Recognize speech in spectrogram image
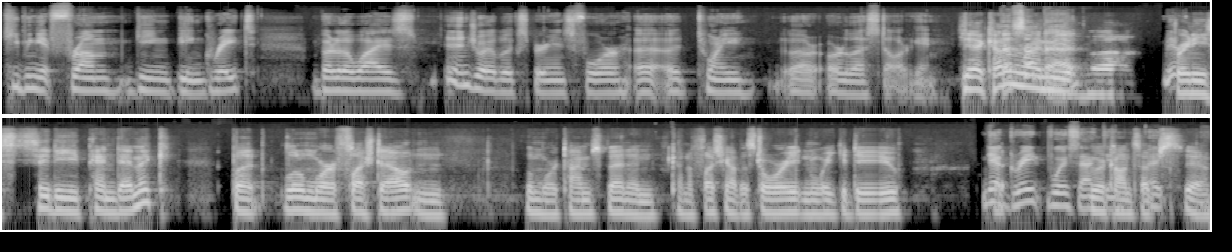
keeping it from being being great. But otherwise, an enjoyable experience for a, a twenty or, or less dollar game. Yeah, it kind of That's not reminded me of uh, Rainy City Pandemic, but a little more fleshed out and a little more time spent and kind of fleshing out the story and what you could do. Yeah, great voice acting. concepts, I- yeah.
